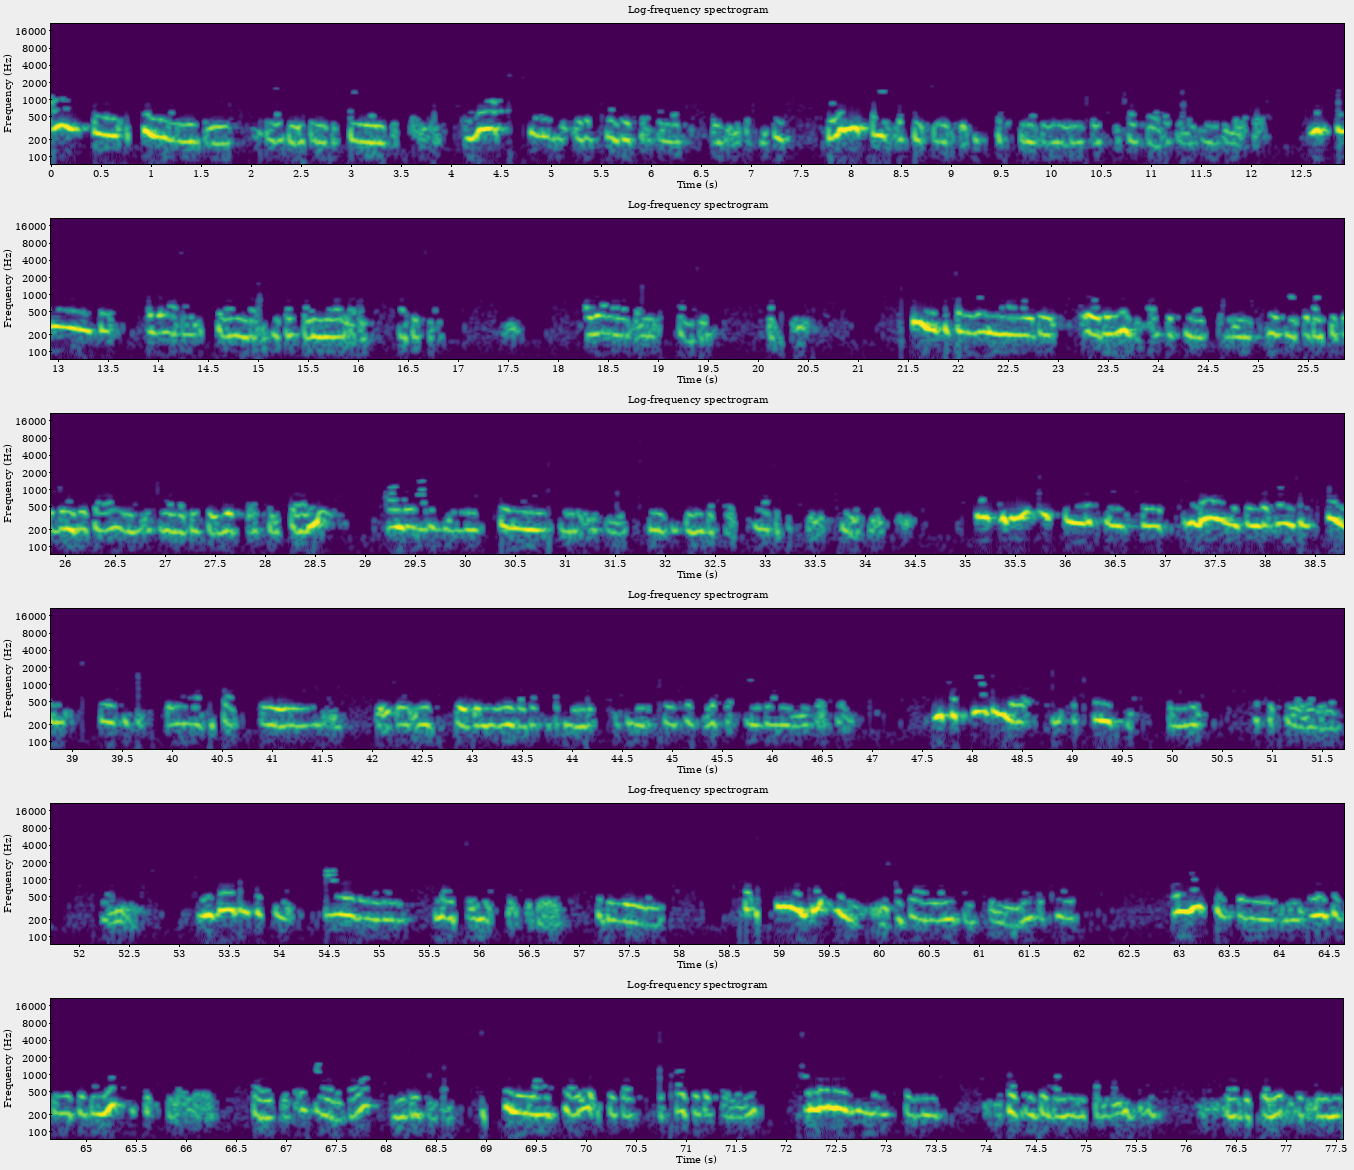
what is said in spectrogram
at science like this. Honestly, synonyms and definitions of science what can with a positive and a negative? When you start looking at the description of the language, the culture of the language, you find that a word like surrender has a general positive. A word like study doesn't. Seems to go one way or the, or the other because um, you have to go to the window there and you can never be too useful to them quando wandern alle diese Stimmen, die in der Geschichte Since the movement in looking to know everything that one can see through perhaps the effect the the use the news of the government and the creative look at the government You could probably look at the context in which particular words came and be able to see how they were most likely to be, to be used being given a very interesting name because a lot of the images are not particularly favorable. However, and this is a stimulator, which is a, a positive feeling, and many of them are positive on the same. They're just a little bit more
